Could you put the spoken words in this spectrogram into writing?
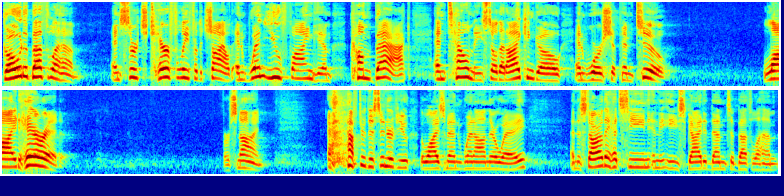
Go to Bethlehem and search carefully for the child, and when you find him, come back and tell me so that I can go and worship him too. Lied Herod. Verse 9. After this interview, the wise men went on their way and the star they had seen in the east guided them to Bethlehem.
